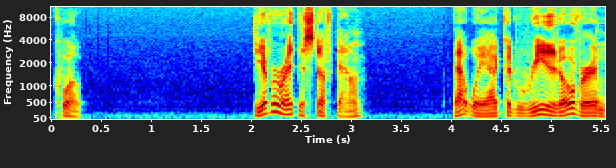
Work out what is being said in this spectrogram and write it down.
quote, Do you ever write this stuff down? That way I could read it over and,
